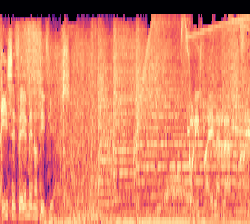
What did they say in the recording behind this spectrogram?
XFM Noticias con Ismael Arraz.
